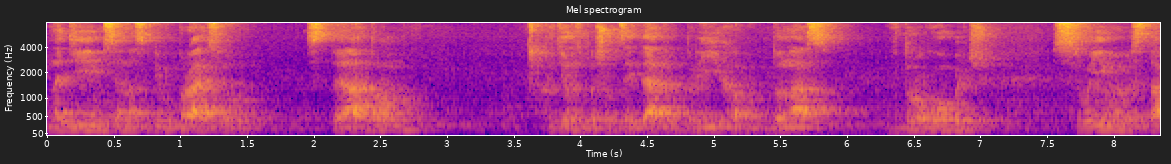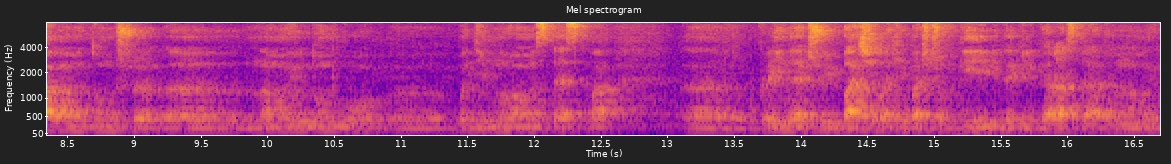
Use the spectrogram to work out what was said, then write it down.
надіємося на співпрацю з театром. Хотілося б, щоб цей театр приїхав до нас Дрогобич своїми виставами, тому що, е, на мою думку, е, подібного мистецтва е, Україна, якщо і бачила, хіба що в Києві декілька разів театр на мою,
